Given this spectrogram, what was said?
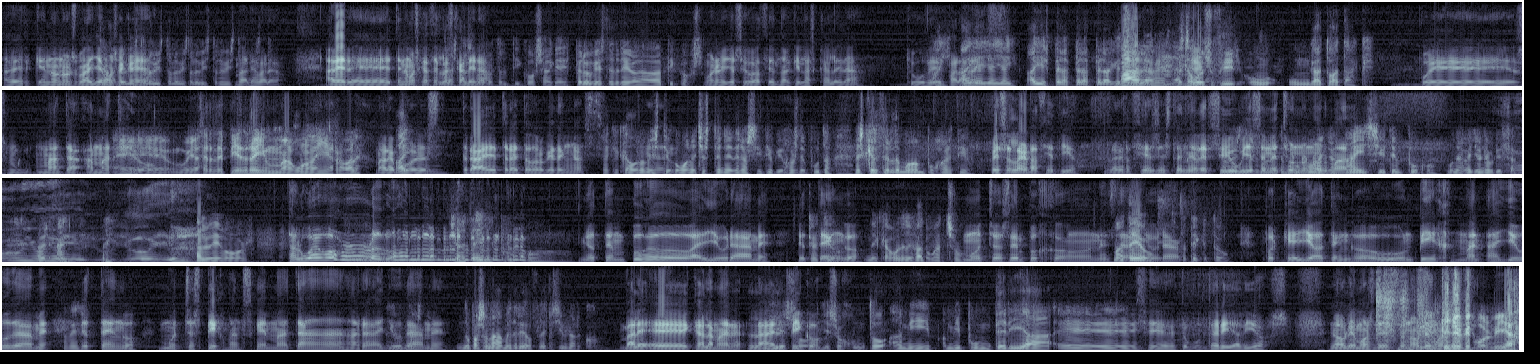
A ver, que no nos vayamos Ya, a caer. Lo he visto, lo he visto, lo he visto, lo he visto. Vale, vale. A ver, eh, tenemos que hacer la Ya escalera. roto el pico, o sea que espero que este traiga picos. Bueno, yo sigo haciendo aquí la escalera. Tú de Ay, ay, ay, ay, ay, ay, espera, espera, espera. Que Vale, a ver, acabo de sufrir un, un gato attack. Pues mata a Mateo. Eh, voy a hacer de piedra y un, alguno de hierro, ¿vale? Vale, ay. pues trae, trae todo lo que O tengas. sea, qué cabrones, tío, Bien. como han hecho este nether así, tío, que hijos de puta. Es que el cerdo me va a empujar, tío. Esa es la gracia, tío. La gracia es este Nether. Si ver, hubiesen cerdo, hecho uno venga. normal. Ay, sí, te empujo. Una vez yo una bruza. A ver, ay, ay. Al Vegor. Hasta luego. Yo te empujo. Yo te empujo, ayúdame. Yo tío, tengo me cago en el gato, macho. muchos empujones. Mateo, ayúdame. estate quieto. Porque yo tengo un pigman, ayúdame. Yo tengo muchos pigmans que matar, ayúdame. No pasa nada, me he traído flechas y un arco. Vale, eh, calamar, la, el eso, pico. Y eso junto a mi, a mi puntería. Eh... Sí, tu puntería, Dios. No hablemos de eso, no hablemos Que de yo que eso. volvía.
